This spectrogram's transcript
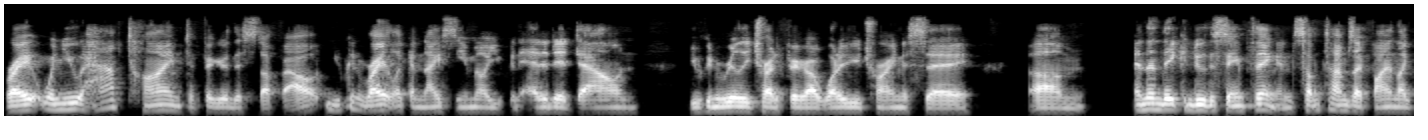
right? When you have time to figure this stuff out, you can write like a nice email, you can edit it down, you can really try to figure out what are you trying to say um, and then they can do the same thing and sometimes i find like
